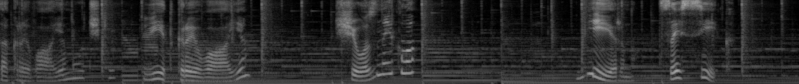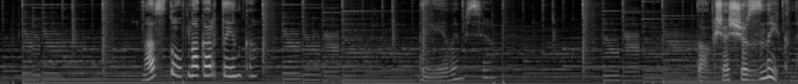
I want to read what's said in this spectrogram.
Закриваємо очки, відкриваємо. Що зникло? Вірно, це сік. Наступна картинка. Дивимося. Так, щас щось зникне.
